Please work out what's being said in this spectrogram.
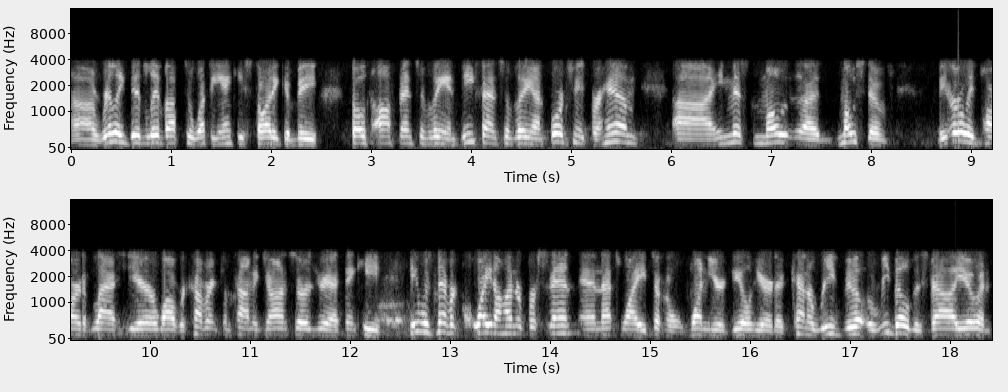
uh, really did live up to what the Yankees thought he could be, both offensively and defensively. Unfortunately for him, uh, he missed mo- uh, most of the early part of last year while recovering from Tommy John surgery. I think he he was never quite 100%, and that's why he took a one-year deal here to kind of rebuild rebuild his value and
